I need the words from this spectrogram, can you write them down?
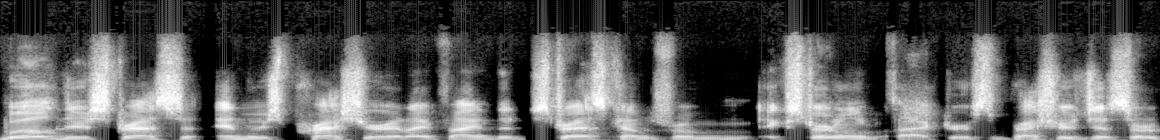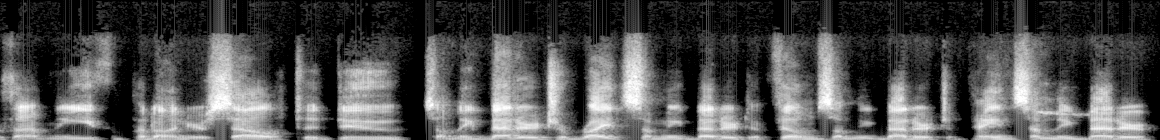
Well, there's stress and there's pressure. And I find that stress comes from external factors. And pressure is just sort of something you can put on yourself to do something better, to write something better, to film something better, to paint something better.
